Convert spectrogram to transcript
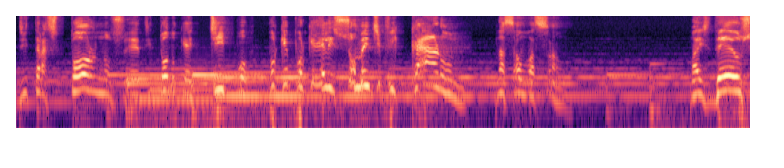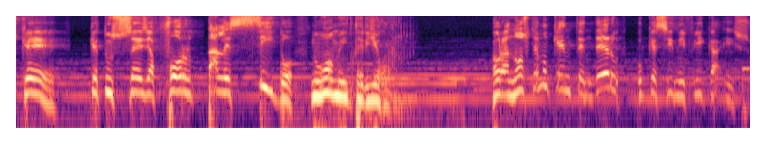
de transtornos eh, de todo que é tipo. Por quê? Porque eles somente ficaram na salvação. Mas Deus quer que tu seja fortalecido no homem interior. Agora, nós temos que entender o que significa isso.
